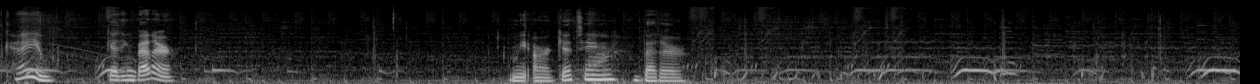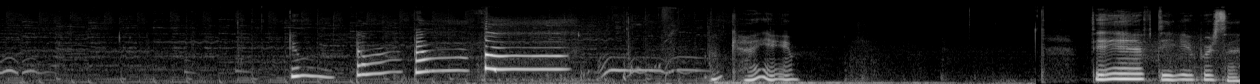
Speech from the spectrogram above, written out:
Okay, getting better. We are getting better. 50%.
